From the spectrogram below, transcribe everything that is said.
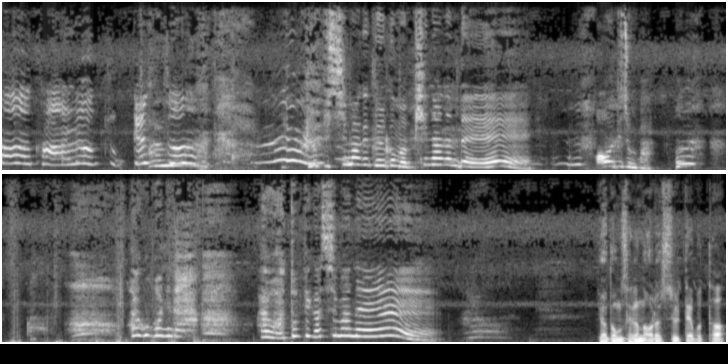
아, 가려워 죽겠어. 그렇게 심하게 긁으면 피 나는데. 어디 좀 봐. 머니다. 아유, 아토피가 심하네. 여동생은 어렸을 때부터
